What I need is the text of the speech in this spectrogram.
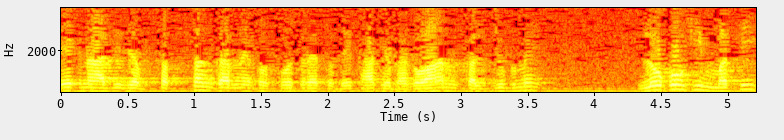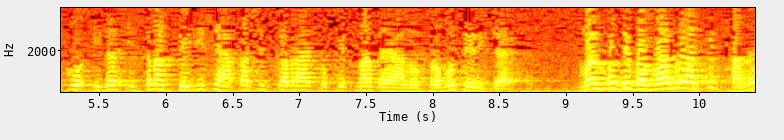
एक नाथ जी जब सत्संग करने को सोच रहे तो देखा कि भगवान कलयुग में लोगों की मति को इधर इतना तेज़ी से आकर्षित कर रहा है तो कितना दयालु। प्रभु तेरी जय। मन बुद्धि भगवान में अर्पित था ना?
